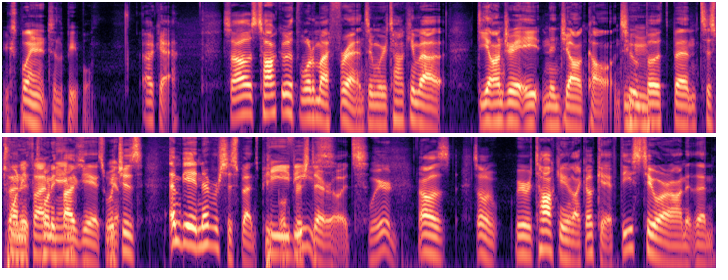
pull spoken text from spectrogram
Explain it to the people. Okay. So I was talking with one of my friends, and we were talking about DeAndre Ayton and John Collins, who Mhm. have both been suspended 25 25, games? games, which Yep. is NBA never suspends people PEDs. for steroids. weird I was so we were talking like, okay, if these two are on it, then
